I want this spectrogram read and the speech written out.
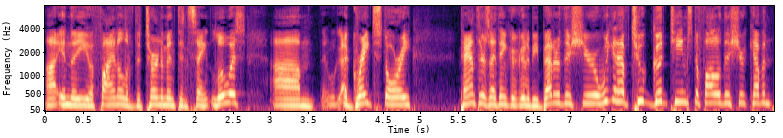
uh, in the final of the tournament in St. Louis. Um, a great story. Panthers, I think, are going to be better this year. We can have two good teams to follow this year, Kevin.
